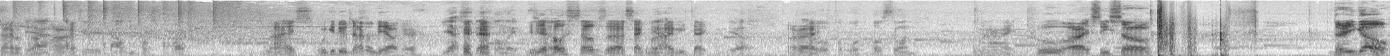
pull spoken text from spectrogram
Dynocom. Yeah, all up right. to 1,000 horsepower. Nice. We could do a dyno day out here. Yes, definitely. We you will. host host uh, Sacramento Yeah. IV Tech? Yeah. All right. Yeah, we'll, we'll host one. All right, cool. All right, see, so there you go.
